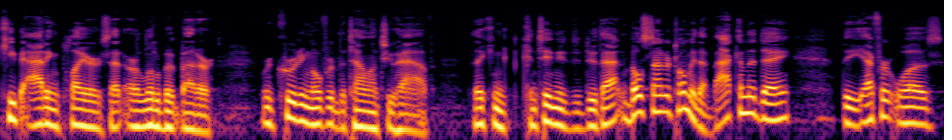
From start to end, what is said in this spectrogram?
keep adding players that are a little bit better, recruiting over the talent you have. they can continue to do that. And Bill Snyder told me that back in the day, the effort was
